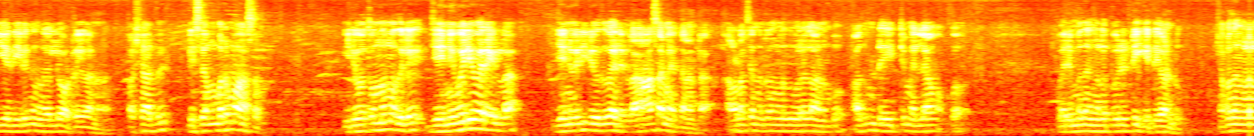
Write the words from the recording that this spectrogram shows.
തീയതിയിൽ നിങ്ങൾ ലോട്ടറി കാണാം. പക്ഷെ അത് ഡിസംബർ മാസം ഇരുപത്തൊന്ന് മുതൽ ജനുവരി വരെയുള്ള ജനുവരി ഇരുപത് വരെയുള്ള ആ സമയത്താണ് കേട്ടോ അവിടെ ചെന്നിട്ട് നിങ്ങൾ ഇതുപോലെ കാണുമ്പോൾ അതും ഡേറ്റും എല്ലാം ഇപ്പോൾ വരുമ്പോൾ നിങ്ങളിപ്പോൾ ഒരു ടിക്കറ്റ് കണ്ടു. അപ്പോൾ നിങ്ങൾ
